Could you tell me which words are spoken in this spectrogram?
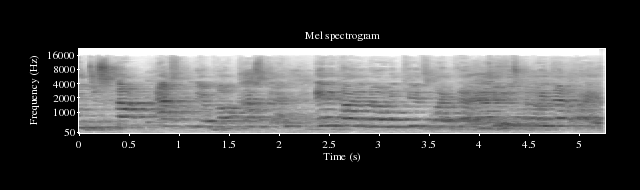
would you stop asking me about this skate? Anybody know any kids like that? You used to be that way.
